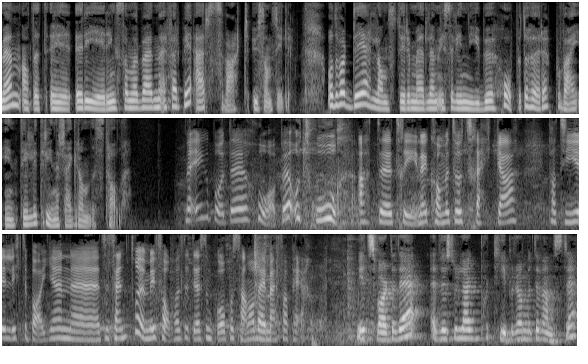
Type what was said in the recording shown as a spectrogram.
men at et regjeringssamarbeid med Frp er svært usannsynlig. Og det var det landsstyremedlem Iselin Nybø håpet å høre på vei inn til Trine Skei Grandes tale. Men jeg både håper og tror at eh, Trine kommer til å trekke partiet litt tilbake igjen eh, til sentrum i forhold til det som går på samarbeid med Frp. Mitt svar til det er at hvis du legger partiprogrammet til Venstre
